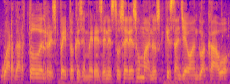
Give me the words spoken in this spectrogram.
guardar todo el respeto que se merecen estos seres humanos que están llevando a cabo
